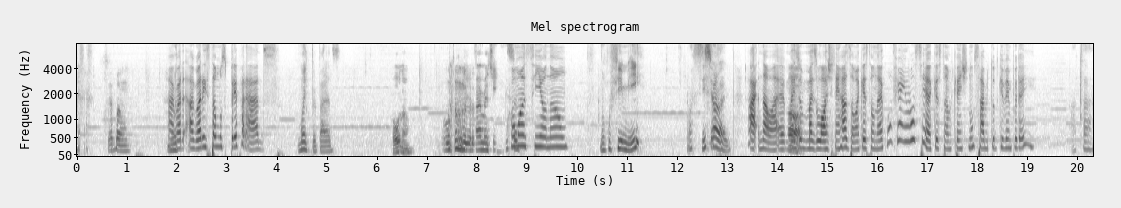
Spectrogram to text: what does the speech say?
Isso é bom. Agora, agora estamos preparados. Muito preparados. Ou não. Ah, mas Como assim ou não? Não confia em mim? Como assim, senhora? Ah, não, é- mas, Ó. o- mas o Lorde tem razão. A questão não é confiar em você, a questão é que a gente não sabe tudo que vem por aí. Ah, tá.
